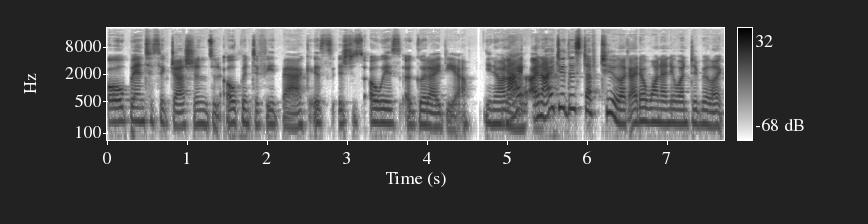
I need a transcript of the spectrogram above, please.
open to suggestions and open to feedback is is just always a good idea. You know, and yeah. I and I do this stuff too. Like I don't want anyone to be like,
